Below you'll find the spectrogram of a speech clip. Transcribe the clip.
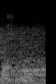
对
